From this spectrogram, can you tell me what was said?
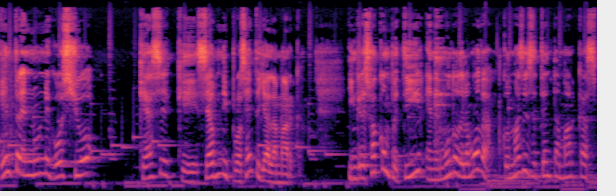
entra en un negocio que hace que sea omnipresente ya la marca. Ingresó a competir en el mundo de la moda con más de 70 marcas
